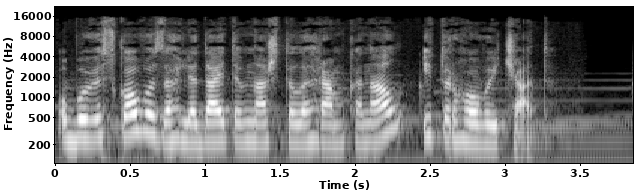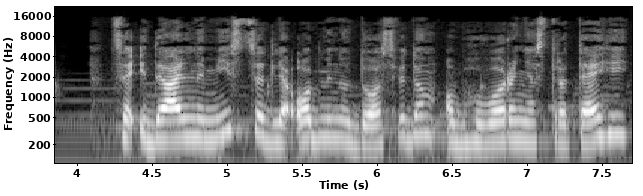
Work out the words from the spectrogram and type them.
обов'язково заглядайте в наш телеграм-канал і торговий чат. Це ідеальне місце для обміну досвідом, обговорення стратегій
